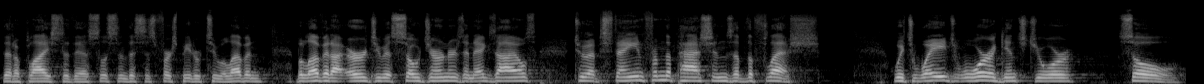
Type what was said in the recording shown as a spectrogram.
that applies to this. Listen, this is 1 Peter 2:11. Beloved, I urge you as sojourners and exiles to abstain from the passions of the flesh, which wage war against your soul.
